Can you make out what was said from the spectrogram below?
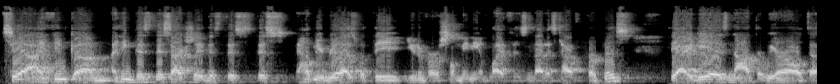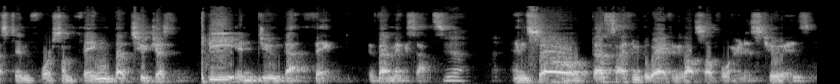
so yeah, I think um, I think this this actually this this this helped me realize what the universal meaning of life is, and that is to have purpose. The idea is not that we are all destined for something, but to just be and do that thing, if that makes sense. Yeah. And so that's I think the way I think about self awareness too is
